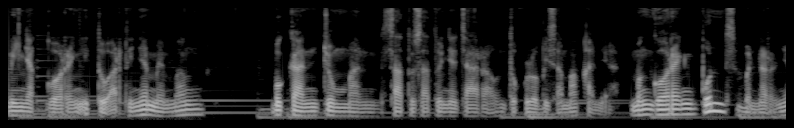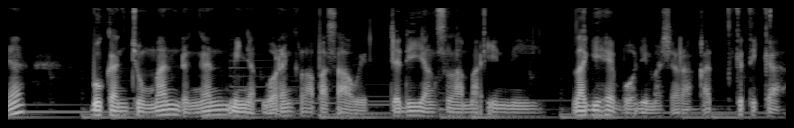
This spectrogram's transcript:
minyak goreng itu artinya memang bukan cuman satu-satunya cara untuk lo bisa makan ya menggoreng pun sebenarnya bukan cuman dengan minyak goreng kelapa sawit. Jadi yang selama ini lagi heboh di masyarakat ketika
